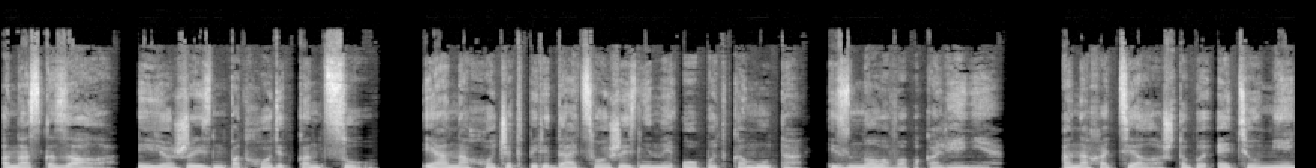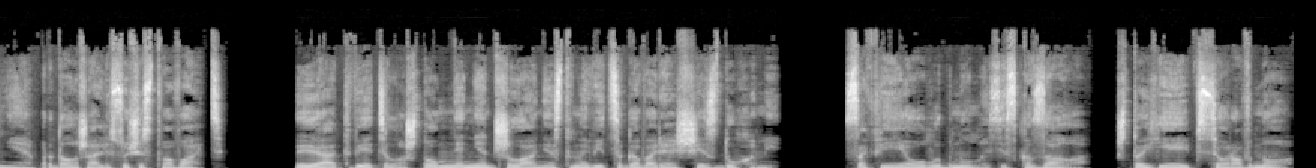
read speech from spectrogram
Она сказала, ее жизнь подходит к концу, и она хочет передать свой жизненный опыт кому-то из нового поколения. Она хотела, чтобы эти умения продолжали существовать. Я ответила, что у меня нет желания становиться говорящей с духами. София улыбнулась и сказала, что ей все равно,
